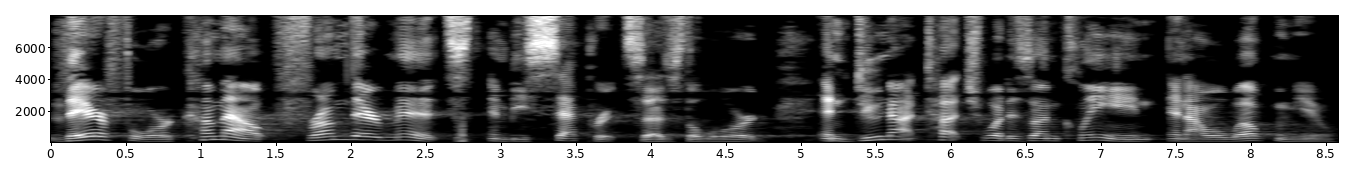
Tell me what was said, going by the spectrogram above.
Therefore, come out from their midst and be separate, says the Lord, and do not touch what is unclean, and I will welcome you.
